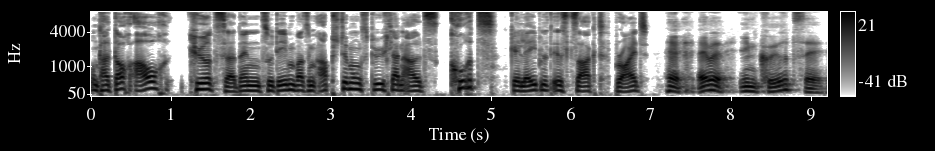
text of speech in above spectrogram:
Und halt doch auch kürzer, denn zu dem, was im Abstimmungsbüchlein als kurz gelabelt ist, sagt Bright. Hey, eben, in Kürze.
